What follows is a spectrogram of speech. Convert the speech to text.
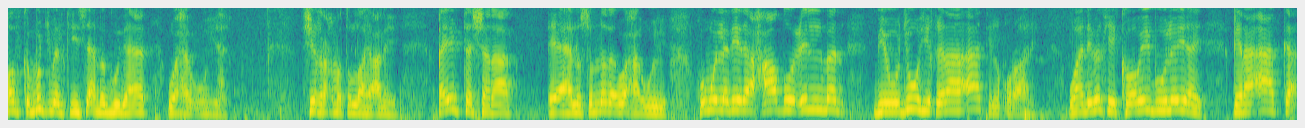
qofka mujmalkiisa ama guud ahaan waxa uu yahay sheikh raxmat ullaahi caleyh qeybta biwujuuhi qiraa'aati alqur'aani. Waa nimankii koobay buu leeyahay qiraa'aadka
